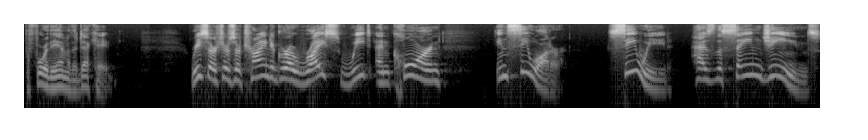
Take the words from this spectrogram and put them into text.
before the end of the decade. Researchers are trying to grow rice, wheat, and corn in seawater. Seaweed has the same genes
